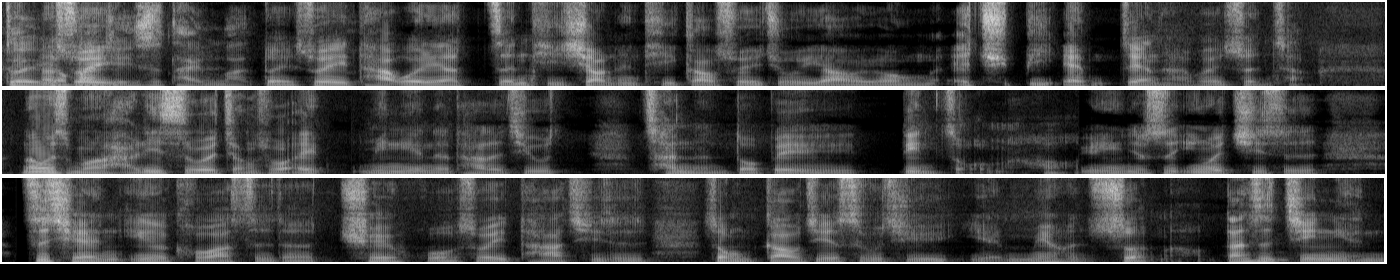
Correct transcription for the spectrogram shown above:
对，那所以也是太慢。对，所以它为了要整体效能提高，所以就要用 HBM，这样才会顺畅。那为什么海力士会讲说，哎，明年的它的几乎产能都被定走嘛，哈，原因就是因为其实之前因为 CoWoS 的缺货，所以它其实这种高阶伺服器也没有很顺嘛。但是今年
